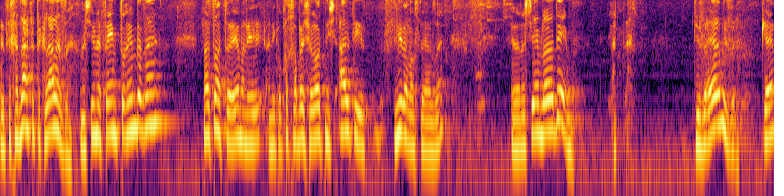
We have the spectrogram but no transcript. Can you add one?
וצריך לדעת את הכלל הזה. אנשים לפעמים טועים בזה. מה זאת אומרת טועים? אני, אני כל כך הרבה שאלות נשאלתי סביב הנושא הזה, ואנשים לא יודעים. תיזהר מזה, כן?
